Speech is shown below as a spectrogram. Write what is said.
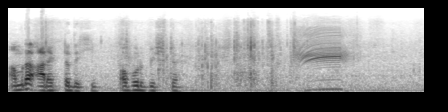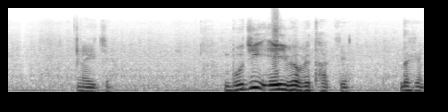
আমরা আরেকটা দেখি, অপর পৃষ্ঠা এই যে, বুঝি এইভাবে থাকে। দেখেন,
